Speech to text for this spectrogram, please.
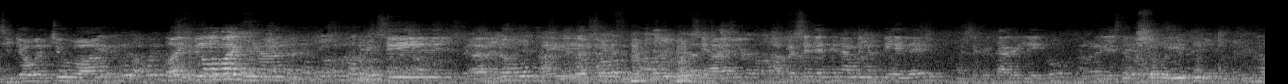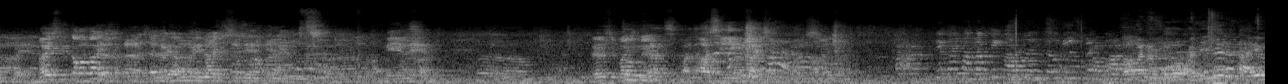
si Joel Chua, si uh, Lou, si Hani, uh, presidente namin ng PLN, ang Secretary Lego, ng SWD. Vice, dito ka Vice. Talagang may presidente ng PLN. Pero si Vice. Ah, si Vice. Di ba makapicture lang daw dito? Oo, nakuha. Kanina na tayo.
